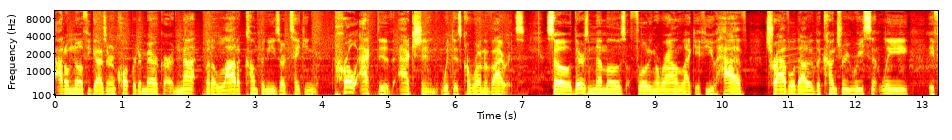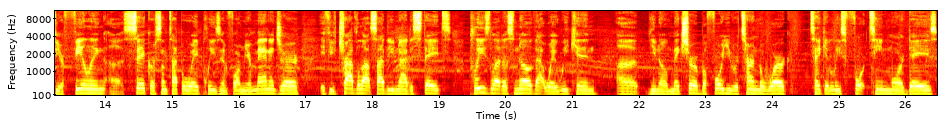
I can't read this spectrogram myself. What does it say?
I don't know if you guys are in corporate America or not, but a lot of companies are taking proactive action with this coronavirus. So, there's memos floating around like if you have traveled out of the country recently, if you're feeling uh, sick or some type of way, please inform your manager. If you've traveled outside the United States, please let us know. That way we can, uh, you know, make sure before you return to work, take at least 14 more days.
